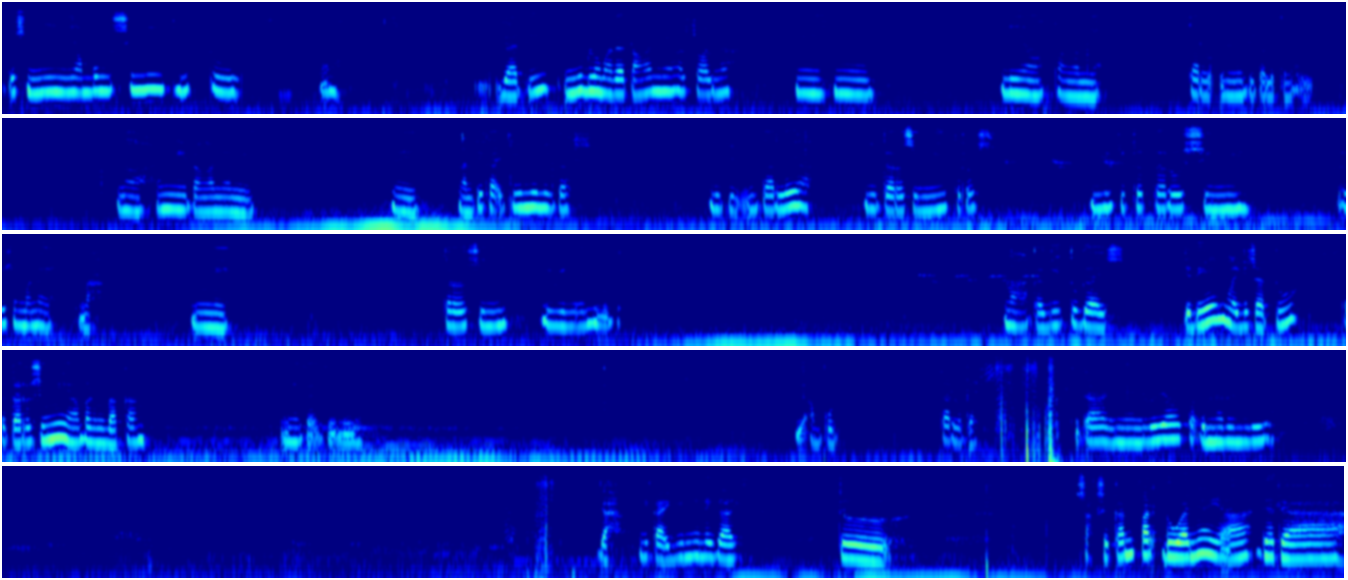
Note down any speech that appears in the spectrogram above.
terus ini nyambung ke sini gitu. Nah jadi ini belum ada tangannya soalnya nih nih ini ya tangannya. Taruh ini dibalikin dulu. Nah ini tangannya nih. Nih nanti kayak gini nih guys. Ini ntar ya. Ini taruh sini terus ini kita taruh sini terus yang mana ya? Nah ini. Terus ini giniin dulu deh. Nah kayak gitu guys. Jadi yang lagi satu kita taruh sini ya paling belakang. Ini kayak gini nih. Ya ampun. Taruh guys. Kita ini dulu ya tak benerin dulu ya ini kayak gini nih guys. Tuh. Saksikan part 2 nya ya. Dadah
